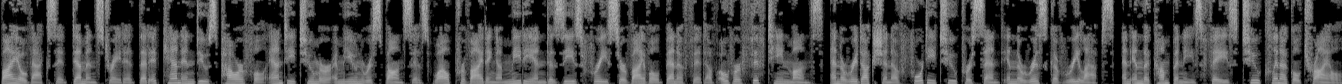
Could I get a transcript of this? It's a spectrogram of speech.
Biovaxid demonstrated that it can induce powerful anti-tumor immune responses while providing a median disease-free survival benefit of over 15 months, and a reduction of 42% in the risk of relapse, and in the company's Phase 2 clinical trial,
